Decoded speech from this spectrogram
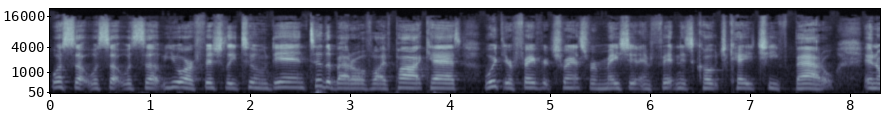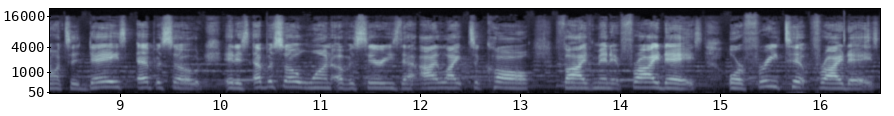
What's up? What's up? What's up? You are officially tuned in to the Battle of Life podcast with your favorite transformation and fitness coach, Kay Chief Battle. And on today's episode, it is episode one of a series that I like to call Five Minute Fridays or Free Tip Fridays.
